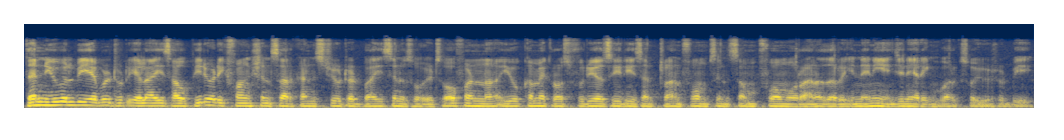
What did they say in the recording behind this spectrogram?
then you will be able to realize how periodic functions are constituted by sinusoids. Often uh, you come across Fourier series and transforms in some form or another in any engineering work, so you should be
